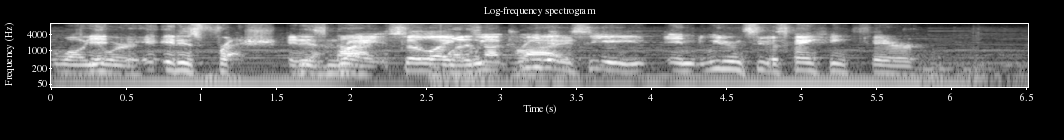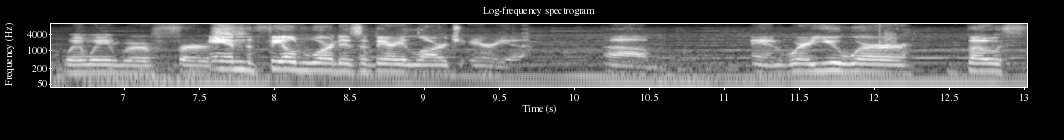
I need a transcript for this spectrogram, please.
while you It- were it- it is fresh. It is Yeah. not. right. So like blood is we, not we dry. didn't see and we didn't see this hanging there when we were first. and the field ward is a very large area um, and where you were both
